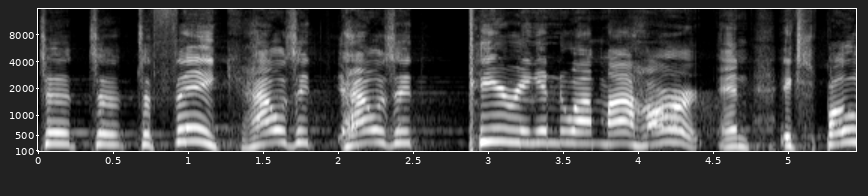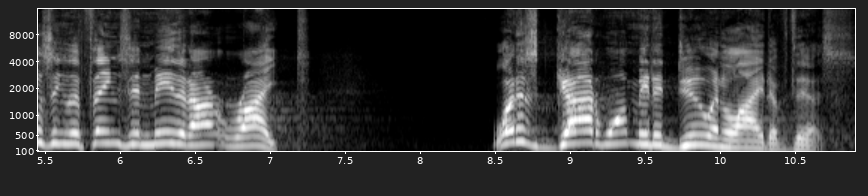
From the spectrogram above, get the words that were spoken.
to, to, to think? How is, it, how is it peering into my heart and exposing the things in me that aren't right? What does God want me to do in light of this?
